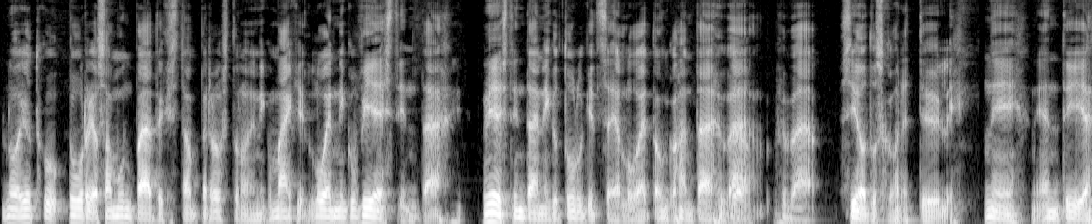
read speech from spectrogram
no jotkut suuri osa mun päätöksistä on perustunut, niin, kuin mäkin luen niin kuin viestintää, viestintää niin kuin tulkitsen ja luen, että onkohan tämä hyvä, hyvä sijoituskohdetyyli. Niin, niin en tiedä.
